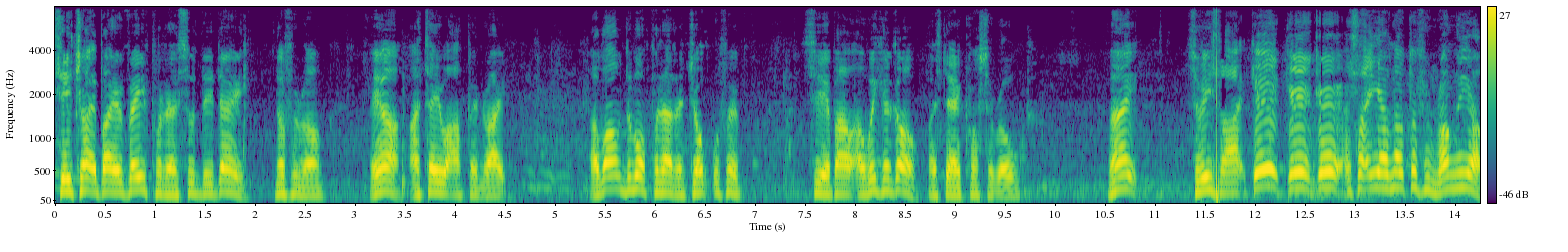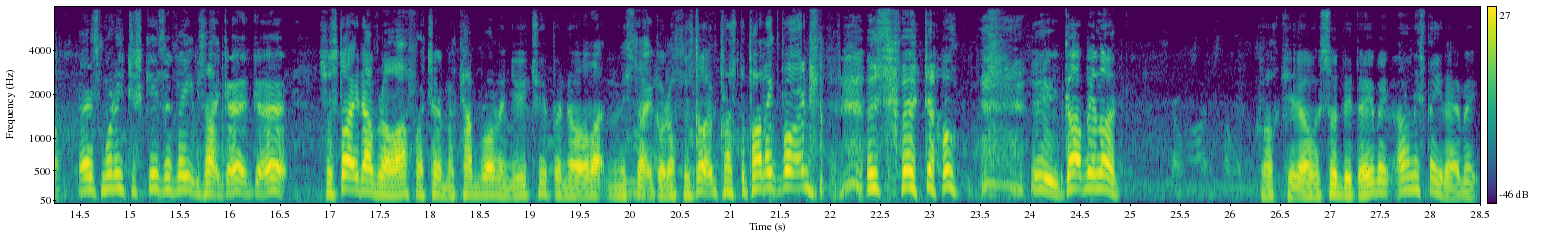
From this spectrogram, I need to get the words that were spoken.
See, try to buy a vape on a Sunday day. Nothing wrong. Yeah, I'll tell you what happened, right? I wound him up and had a joke with him. See, about a week ago, I stayed across the road. Right? So he's like, get, get, get. I was like, yeah, I've not nothing wrong here. There's money, just give a vape. He's like, get get. So I started having a laugh. I turned my camera on on YouTube and all that, and he started going off. He's not press the panic button. I swear down. Got me, lad. Fucking hell, a Sunday day, mate. I only stay there, mate.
